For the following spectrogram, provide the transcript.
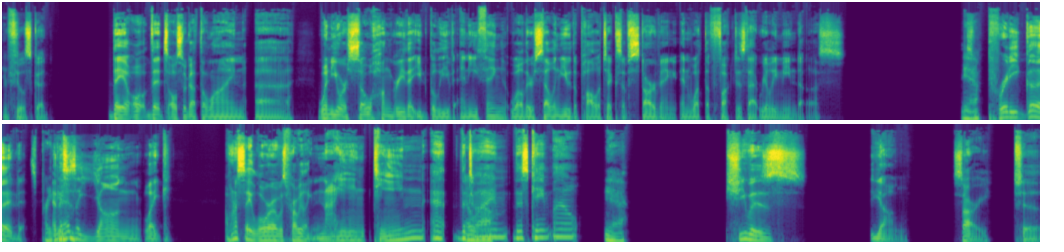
it feels good. They all that's also got the line uh when you are so hungry that you'd believe anything, well, they're selling you the politics of starving. And what the fuck does that really mean to us? Yeah. Pretty good. It's pretty and good. this is a young, like, I want to say Laura was probably like 19 at the Oh, wow. time this came out. yeah. she was young. Sorry to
